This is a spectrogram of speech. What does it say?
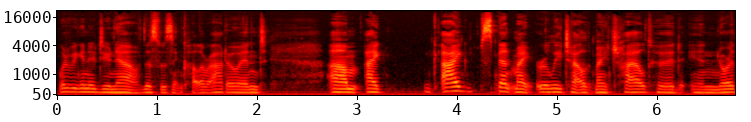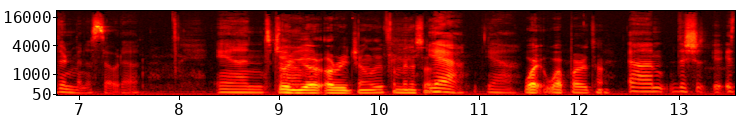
what are we going to do now? This was in Colorado. And um, I, I spent my early child, my childhood in northern Minnesota. And So um, you're originally from Minnesota. yeah, yeah. What what part of town? Um, the Sh- it,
